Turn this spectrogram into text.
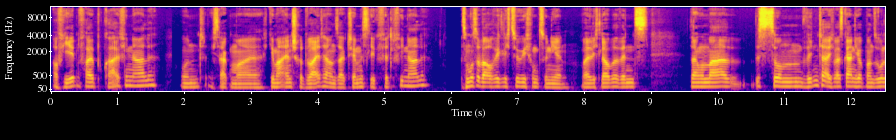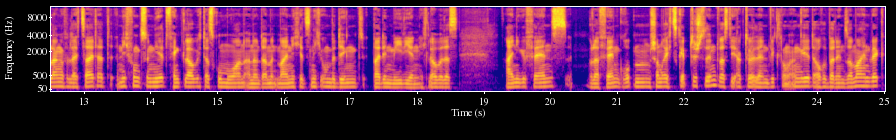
auf jeden Fall Pokalfinale. Und ich sag mal, ich gehe mal einen Schritt weiter und sage Champions League Viertelfinale. Es muss aber auch wirklich zügig funktionieren, weil ich glaube, wenn es sagen wir mal, bis zum Winter, ich weiß gar nicht, ob man so lange vielleicht Zeit hat, nicht funktioniert, fängt, glaube ich, das Rumoren an. Und damit meine ich jetzt nicht unbedingt bei den Medien. Ich glaube, dass einige Fans oder Fangruppen schon recht skeptisch sind, was die aktuelle Entwicklung angeht, auch über den Sommer hinweg.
